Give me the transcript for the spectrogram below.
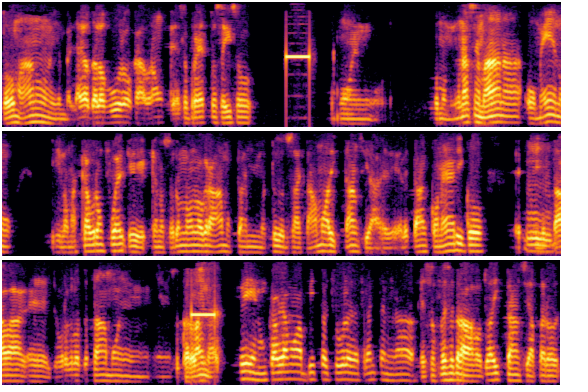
todo, mano, y en verdad yo te lo juro, cabrón, que ese proyecto se hizo como en como en una semana o menos y lo más cabrón fue que, que nosotros no lo grabamos todo en el mismo estudio, o sea, estábamos a distancia, él, él estaba en Conérico, este, Mm. yo estaba, eh, yo creo que los dos estábamos en, en South Carolina, Sí, nunca habíamos visto a Chule de frente ni nada. eso fue, se trabajó todo a distancia, pero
